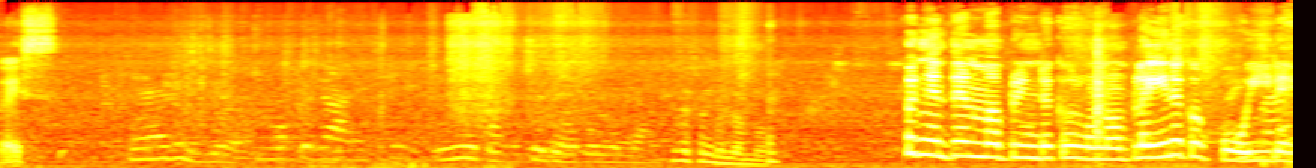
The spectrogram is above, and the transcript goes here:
ഗൈസ്. ഇപ്പൊ ഇങ്ങനത്തെയാണ് ഉമ്മ പ്രിന്റൊക്കെ പ്ലെയിൻ പ്ലെയിനൊക്കെ പോയില്ലേ?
